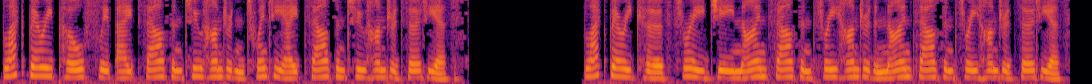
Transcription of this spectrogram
BlackBerry Pearl Flip 8220 8230ths BlackBerry Curve 3G 9300 and 9330ths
